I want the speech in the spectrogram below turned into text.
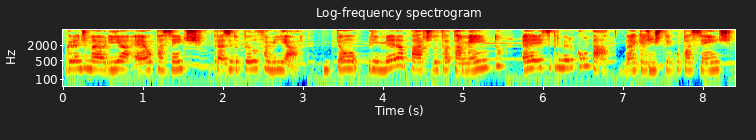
a grande maioria é o paciente trazido pelo familiar. Então, primeira parte do tratamento é esse primeiro contato, né, que a gente tem com o paciente,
